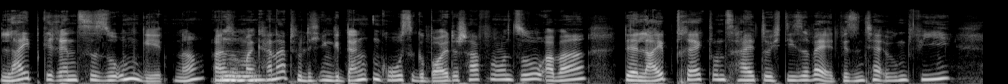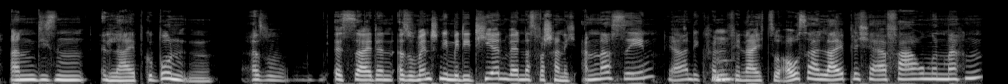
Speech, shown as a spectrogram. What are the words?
Leibgrenze so umgeht. Ne? Also mhm. man kann natürlich in Gedanken große Gebäude schaffen und so, aber der Leib trägt uns halt durch diese Welt. Wir sind ja irgendwie an diesen Leib gebunden. Also es sei denn, also Menschen, die meditieren, werden das wahrscheinlich anders sehen. Ja, die können mhm. vielleicht so außerleibliche Erfahrungen machen.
